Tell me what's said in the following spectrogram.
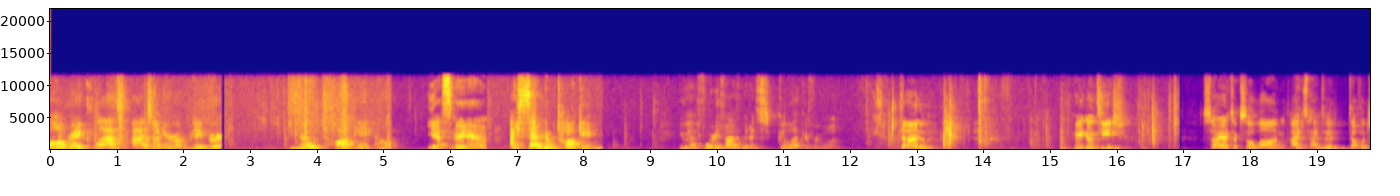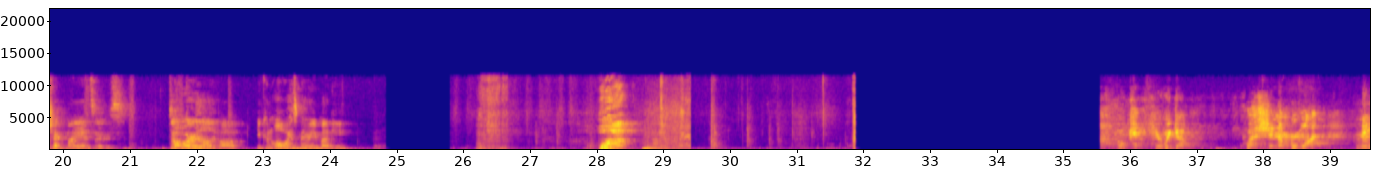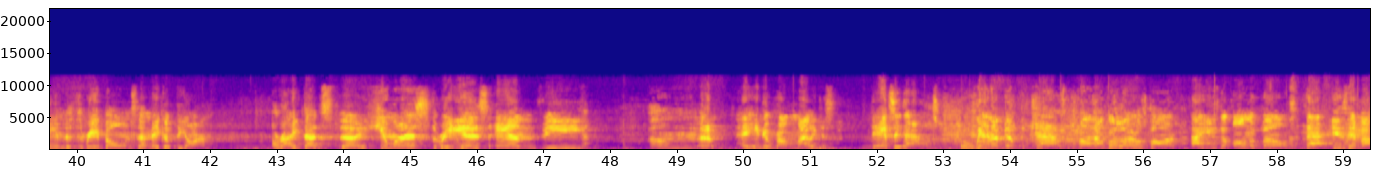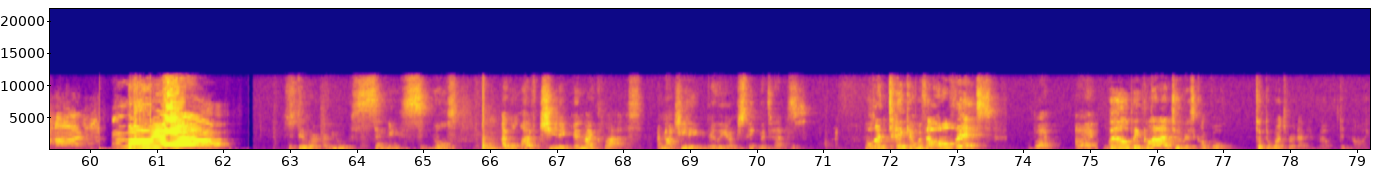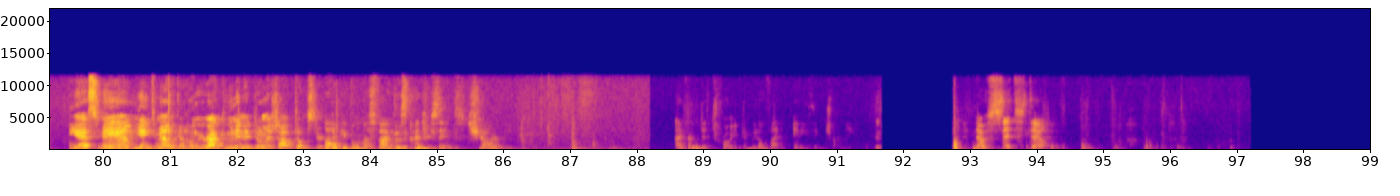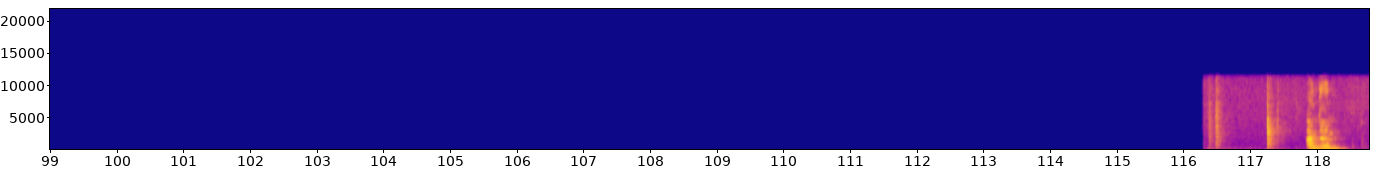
All right, class, eyes on your own paper. No talking. out. Yes, ma'am. I said no talking. You have 45 minutes. Good luck, everyone. Done. Here you go, Teach. Sorry I took so long. I just had to double check my answers. Don't worry, Lollipop. You can always marry money. Okay, here we go. Question number one. Name the three bones that make up the arm. Alright, that's the humerus, the radius, and I won't have cheating in my class. I'm not cheating, really. I'm just taking the test. Well, then take it without all this. But I. Will be glad to, Miss Kunkel. Took the words right out of your mouth, didn't I? Yes, ma'am. Yanked him out like a hungry raccoon in a donut shop dumpster. A lot of people must find those country sayings charming. I'm from Detroit, and we don't find anything charming. Now sit still. I'm done.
